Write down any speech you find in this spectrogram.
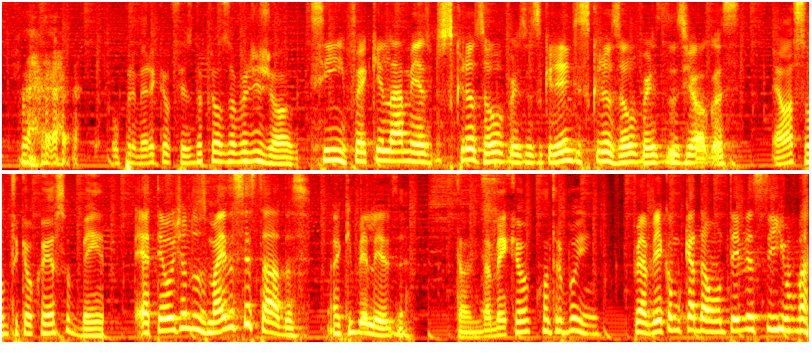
o primeiro que eu fiz do crossover de jogos. Sim, foi aquele lá mesmo, dos crossovers, os grandes crossovers dos jogos. É um assunto que eu conheço bem. É até hoje um dos mais acessados. Olha que beleza. Então, ainda bem que eu contribuí. Pra ver como cada um teve assim uma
